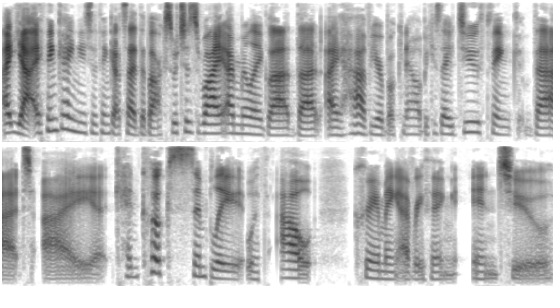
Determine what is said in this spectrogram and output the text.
uh, yeah, I think I need to think outside the box, which is why I'm really glad that I have your book now because I do think that I can cook simply without cramming everything into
